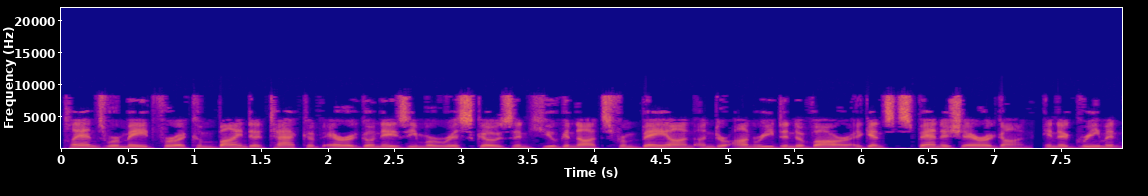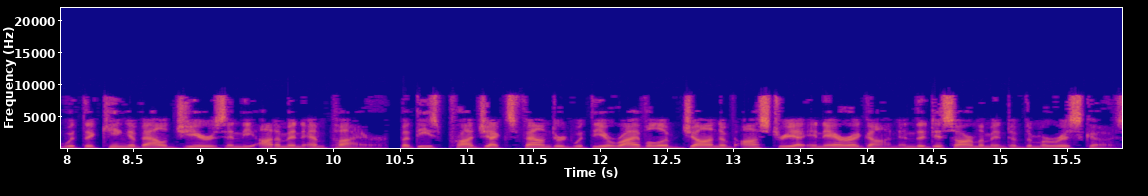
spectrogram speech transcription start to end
plans were made for a combined attack of Aragonese Moriscos and Huguenots from Bayonne under Henri de Navarre against Spanish Aragon, in agreement with the King of Algiers and the Ottoman Empire, but these projects foundered with the arrival of John of Austria in Aragon and the disarmament of the Moriscos.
